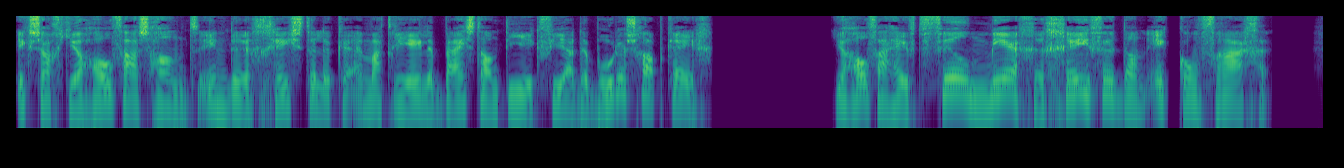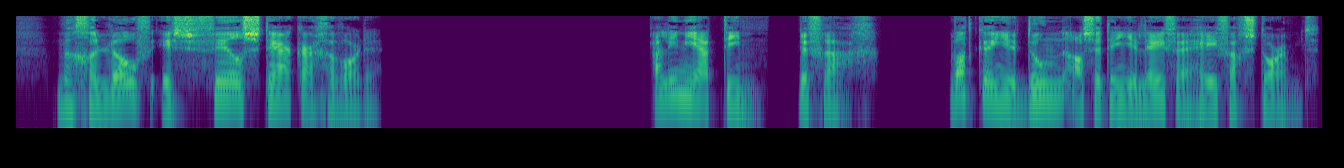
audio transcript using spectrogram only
ik zag Jehovah's hand in de geestelijke en materiële bijstand die ik via de broederschap kreeg. Jehovah heeft veel meer gegeven dan ik kon vragen. Mijn geloof is veel sterker geworden. Alinea 10. De vraag. Wat kun je doen als het in je leven hevig stormt?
